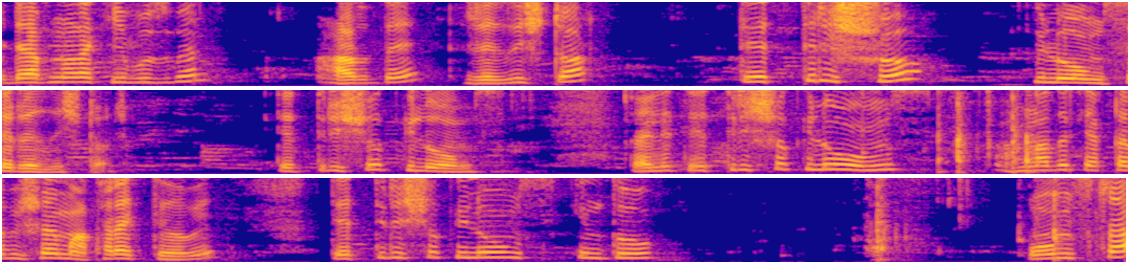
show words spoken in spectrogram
এটা আপনারা কি বুঝবেন? আর তে রেজিস্টার তেত্রিশশো কিলো ওমসের রেজিস্টার। তেত্রিশশো কিলো ওমস। তাইলে তেত্রিশশো কিলো ওমস আপনাদেরকে একটা বিষয় মাথা রাখতে হবে। তেত্রিশশো কিলো ওমস কিন্তু ওমসটা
